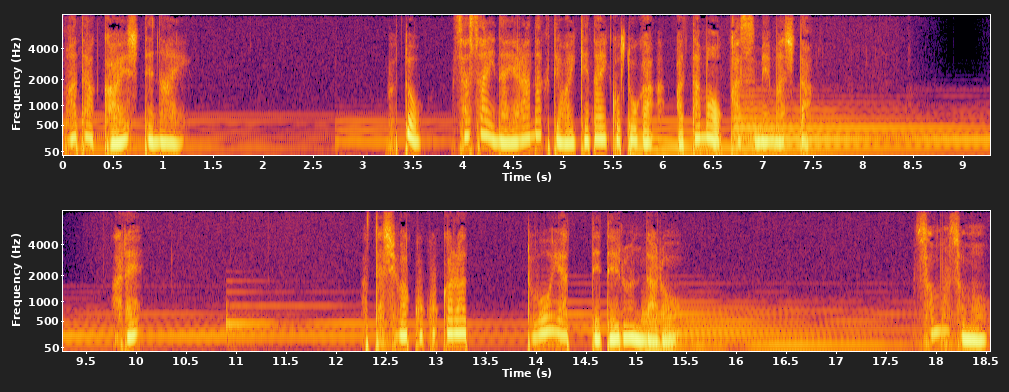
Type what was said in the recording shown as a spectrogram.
まだ返してない。ふと些細なやらなくてはいけないことが頭をかすめました。あれ？私はここからどうやって出るんだろう。そもそも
